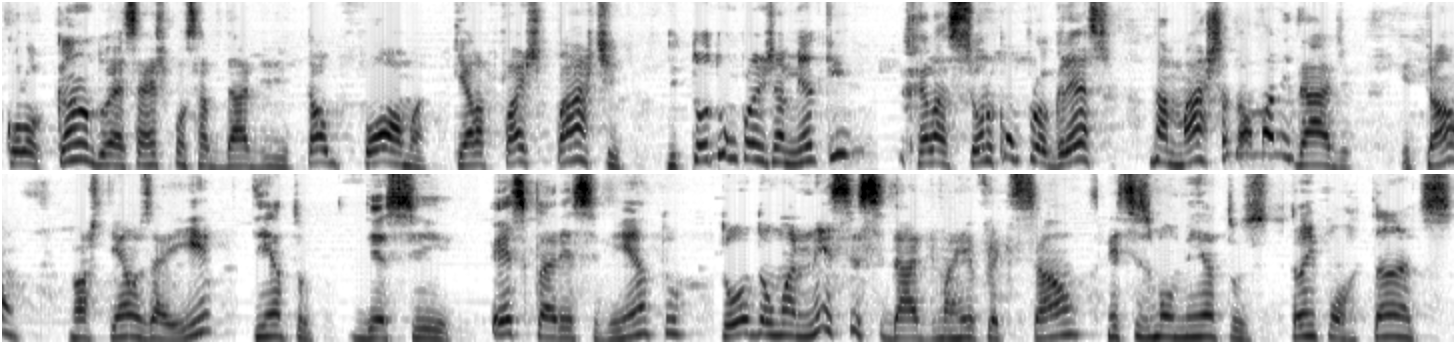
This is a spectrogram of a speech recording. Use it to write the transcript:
colocando essa responsabilidade de tal forma que ela faz parte de todo um planejamento que relaciona com o progresso na marcha da humanidade. Então, nós temos aí, dentro desse esclarecimento, toda uma necessidade de uma reflexão nesses momentos tão importantes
